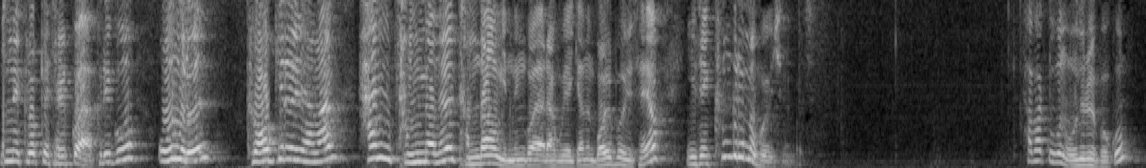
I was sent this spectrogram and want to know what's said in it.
근데 그렇게 될 거야. 그리고 오늘은 거기를 향한 한 장면을 담당하고 있는 거야 라고 얘기하는 뭘 보여주세요? 인생의 큰 그림을 보여주는 거죠. 하박국은 오늘을 보고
